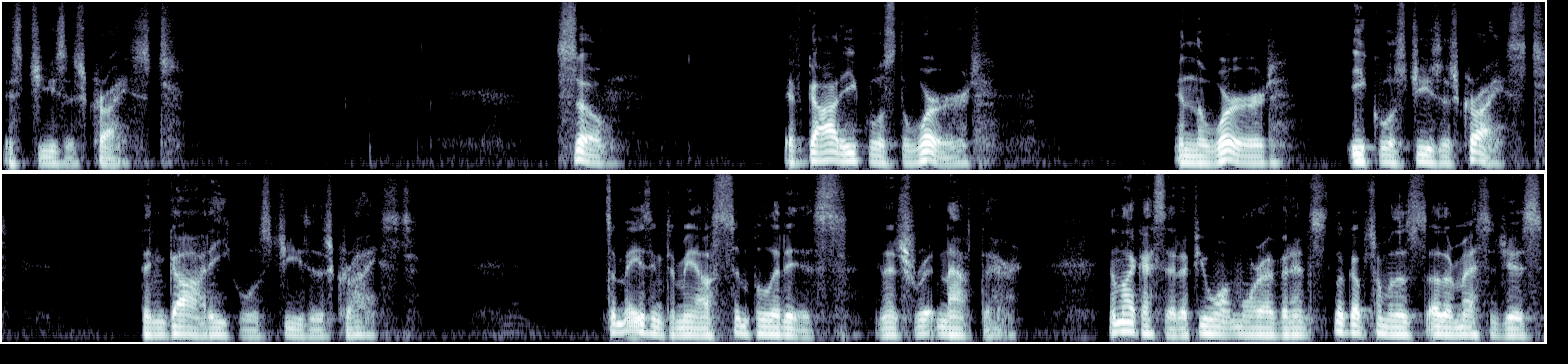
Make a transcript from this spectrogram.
is Jesus Christ. So, if God equals the Word, and the Word equals Jesus Christ, then God equals Jesus Christ. It's amazing to me how simple it is, and it's written out there. And like I said, if you want more evidence, look up some of those other messages.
